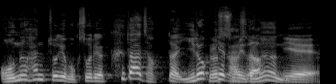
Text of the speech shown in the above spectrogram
어느 한쪽의 목소리가 크다 적다 이렇게 그렇습니다. 가서는 예.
